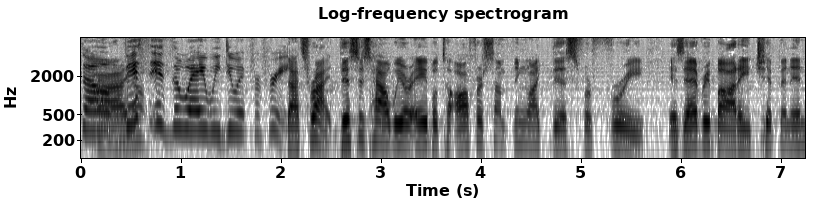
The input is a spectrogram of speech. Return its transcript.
So I this know. is the way we do it for free. that's right. This is how we are able to offer something like this for free. Is everybody chipping in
